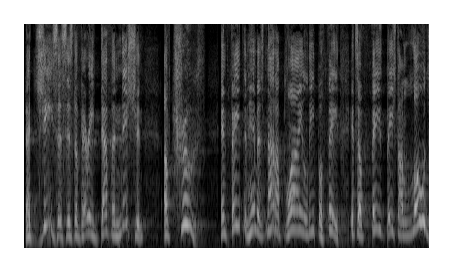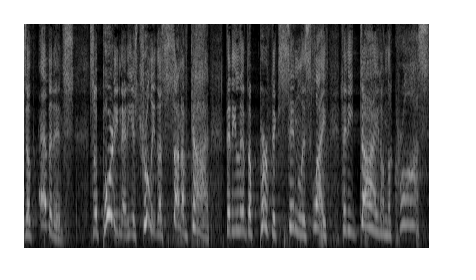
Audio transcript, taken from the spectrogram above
That Jesus is the very definition of truth. And faith in him is not a blind leap of faith, it's a faith based on loads of evidence supporting that he is truly the Son of God, that he lived a perfect, sinless life, that he died on the cross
